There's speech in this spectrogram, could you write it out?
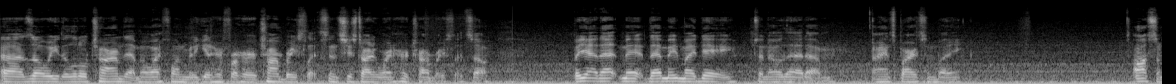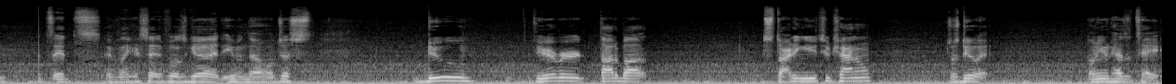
uh, Zoe the little charm that my wife wanted me to get her for her charm bracelet since she started wearing her charm bracelet. So, but yeah, that made, that made my day to know that um, I inspired somebody. Awesome. It's it's if, like I said, it feels good. Even though just do if you ever thought about starting a YouTube channel, just do it. Don't even hesitate.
